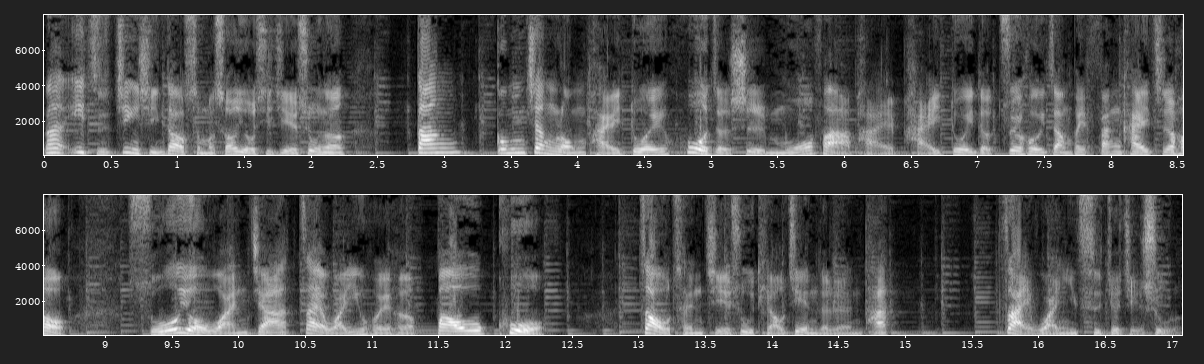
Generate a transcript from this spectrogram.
那一直进行到什么时候游戏结束呢？当工匠龙牌堆或者是魔法牌牌堆的最后一张被翻开之后，所有玩家再玩一回合，包括造成结束条件的人，他再玩一次就结束了。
